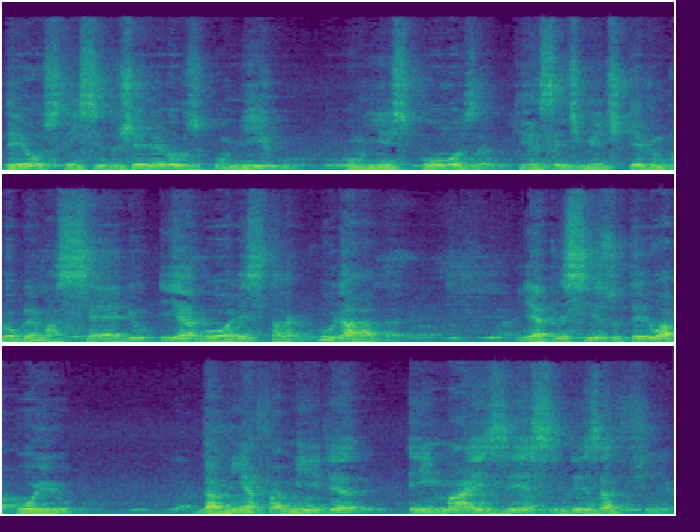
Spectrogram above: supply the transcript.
Deus tem sido generoso comigo, com minha esposa, que recentemente teve um problema sério e agora está curada. E é preciso ter o apoio da minha família em mais esse desafio.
